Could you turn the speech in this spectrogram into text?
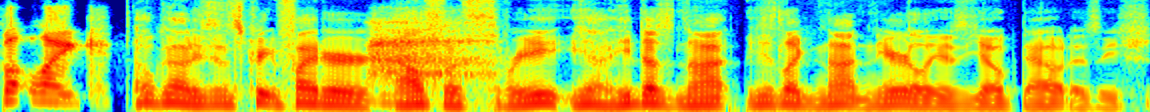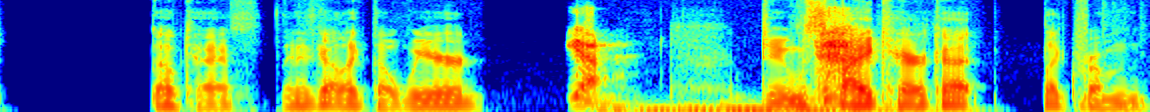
But like Oh god, he's in Street Fighter Alpha Three. Yeah, he does not. He's like not nearly as yoked out as he. Sh- okay, and he's got like the weird yeah, Doom Spike haircut, like from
